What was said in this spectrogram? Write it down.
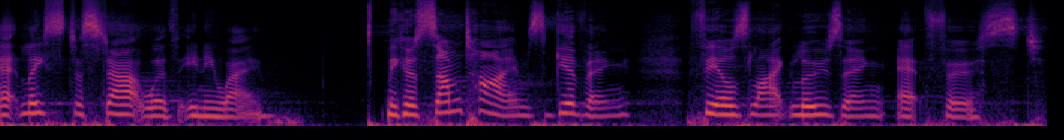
at least to start with, anyway. Because sometimes giving feels like losing at first.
